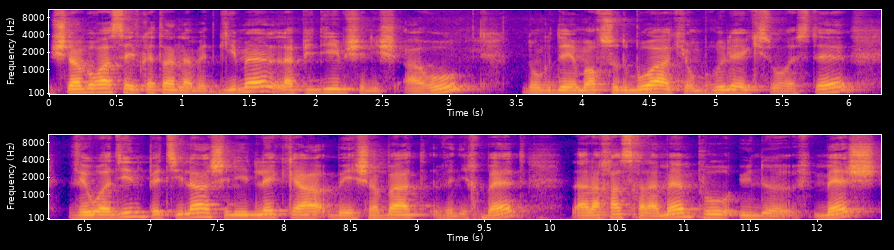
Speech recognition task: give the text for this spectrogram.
Mishnabura Seif Katan Lamed Gimel, Lapidim Shenish Aru, donc des morceaux de bois qui ont brûlé et qui sont restés. Vewadin Petila Shenidleka Be Shabbat Venichbet. La sera la même pour une mèche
